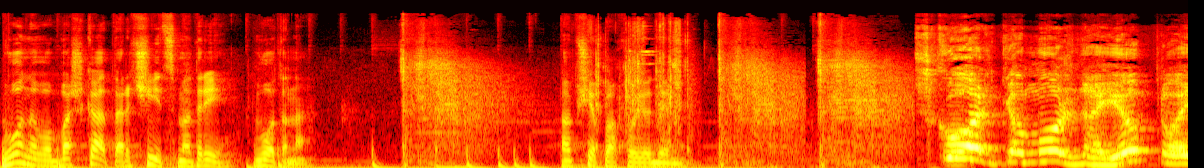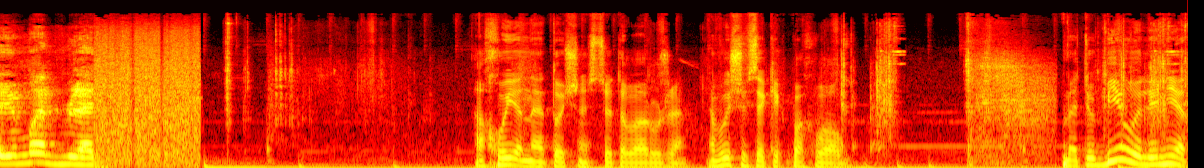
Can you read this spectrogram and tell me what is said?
Вон его башка торчит, смотри. Вот она. Вообще плохой дым. Сколько можно, ёб твою мать, блядь? Охуенная точность у этого оружия. Выше всяких похвал. Блять, убил или нет?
